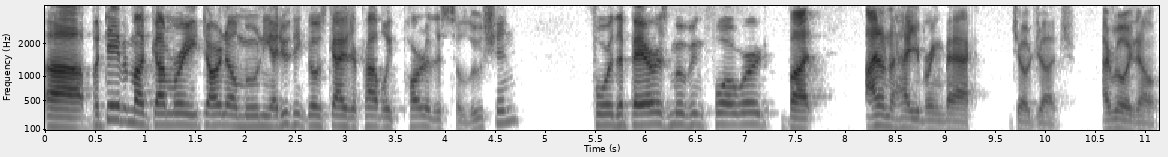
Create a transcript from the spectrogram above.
Uh, but David Montgomery, Darnell Mooney, I do think those guys are probably part of the solution for the Bears moving forward. But I don't know how you bring back Joe Judge. I really don't.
